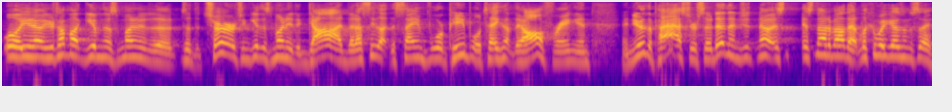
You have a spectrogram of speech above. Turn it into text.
well, you know, you're talking about giving this money to the, to the church and give this money to God, but I see like the same four people taking up the offering and, and you're the pastor, so it doesn't just, no, it's, it's not about that. Look at what he goes on to say.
